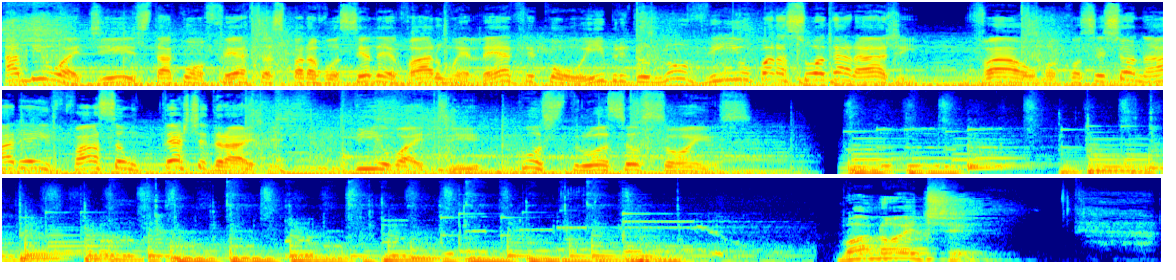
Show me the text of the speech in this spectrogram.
A BYD está com ofertas para você levar um elétrico ou híbrido novinho para sua garagem. Vá a uma concessionária e faça um test drive. BYD, construa seus sonhos. Boa noite.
